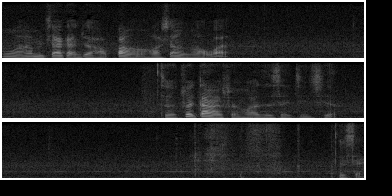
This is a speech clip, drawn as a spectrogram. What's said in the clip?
哇，他们家感觉好棒哦，好像很好玩。这最大的水花是谁激起的？是谁？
